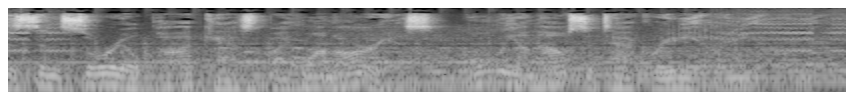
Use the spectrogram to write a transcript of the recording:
a sensorial podcast by Juan Arias, only on House Attack Radio.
